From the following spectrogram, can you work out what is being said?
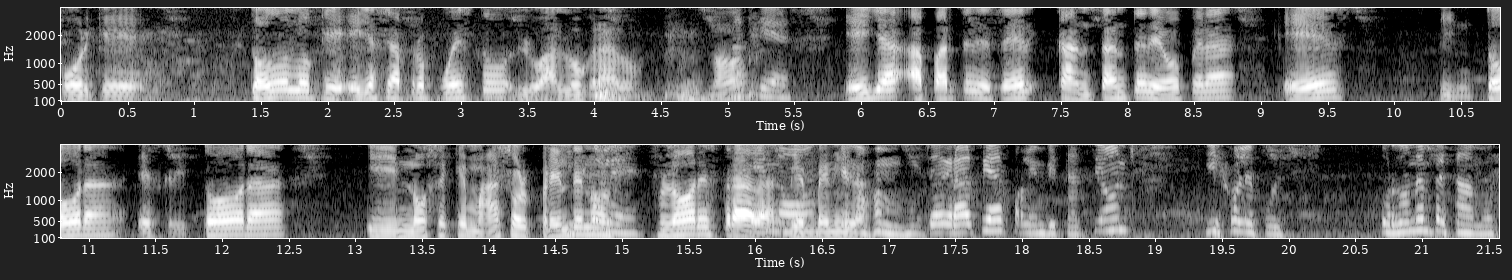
porque todo lo que ella se ha propuesto lo ha logrado, ¿no? Así es. Ella, aparte de ser cantante de ópera, es pintora, escritora y no sé qué más. Sorpréndenos, Flor Estrada, bienvenida. muchas gracias por la invitación. Híjole, pues, ¿por dónde empezamos?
